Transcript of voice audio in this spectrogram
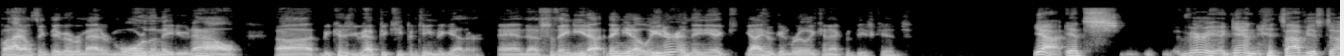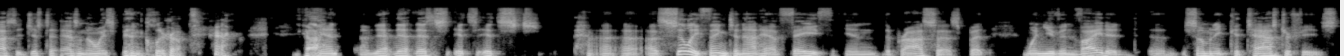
but i don't think they've ever mattered more than they do now uh, because you have to keep a team together. And uh, so they need a they need a leader and they need a guy who can really connect with these kids. Yeah it's very again it's obvious to us. It just hasn't always been clear up there. Yeah. and uh, that, that, that's it's it's a, a silly thing to not have faith in the process but when you've invited uh, so many catastrophes,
